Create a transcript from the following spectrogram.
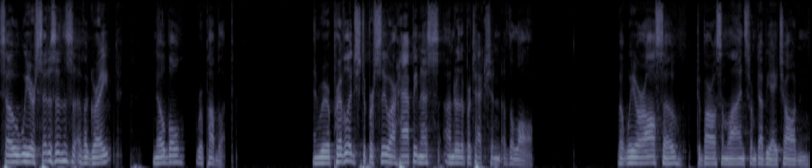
So we are citizens of a great, noble republic, and we are privileged to pursue our happiness under the protection of the law. But we are also, to borrow some lines from W.H. Auden,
